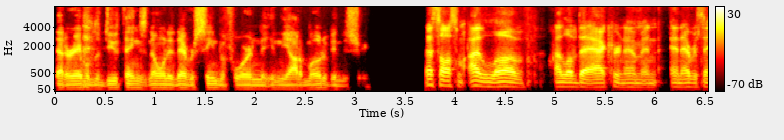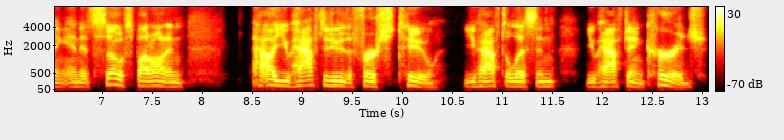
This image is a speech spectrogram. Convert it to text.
that are able to do things no one had ever seen before in the, in the automotive industry. That's awesome. I love i love the acronym and and everything and it's so spot on and how you have to do the first two. You have to listen you have to encourage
